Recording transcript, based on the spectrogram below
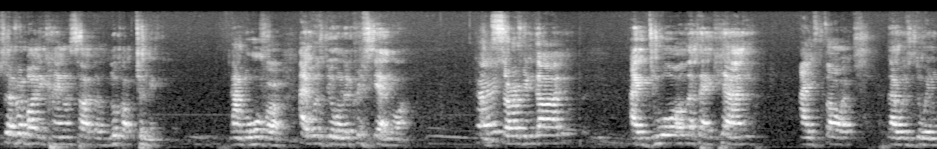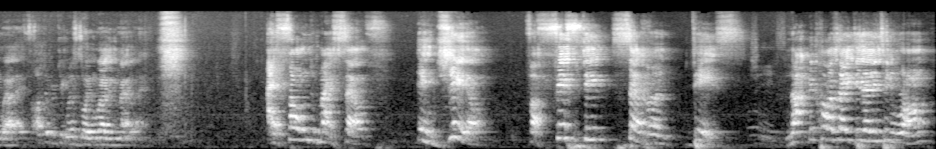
So everybody kind of sort of look up to me. I'm over. I was the only Christian one. I'm serving God. I do all that I can. I thought I was doing well. I thought everything was going well in my life. I found myself in jail for 57 days. Not because I did anything wrong,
